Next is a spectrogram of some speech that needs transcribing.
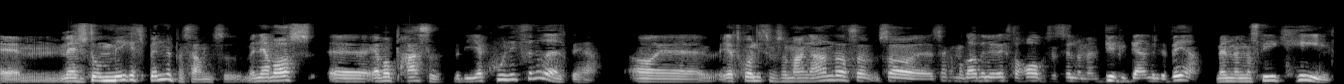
Um, men jeg synes, det var mega spændende på samme tid. Men jeg var også øh, jeg var presset, fordi jeg kunne ikke finde ud af alt det her. Og øh, jeg tror ligesom så mange andre, så, så, øh, så kan man godt være lidt ekstra hård på sig selv, når man virkelig gerne vil levere, men man måske ikke helt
